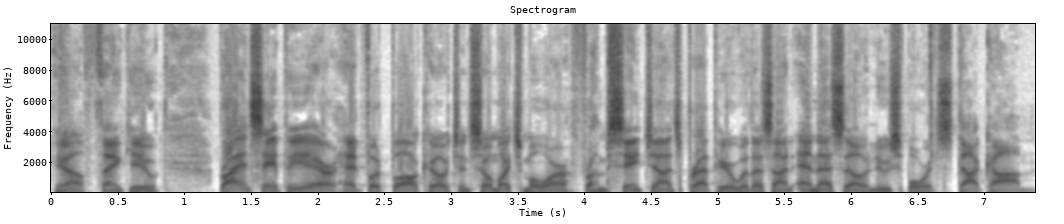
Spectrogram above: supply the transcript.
Yeah, thank you. Brian St. Pierre, head football coach, and so much more from St. John's Prep here with us on MSONewsports.com.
